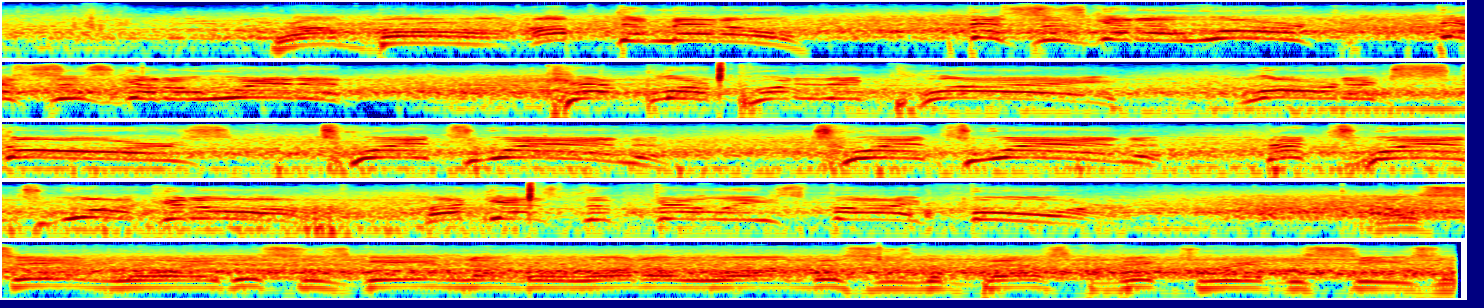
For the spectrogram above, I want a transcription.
Ground ball up the middle. This is going to work. This is going to win it. Kepler put it in play. Larnach scores. Twins win. Twins win. The Twins walk it off against the Phillies 5-4. I'll say it, Roy. This is game number 101. This is the best victory of the season.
